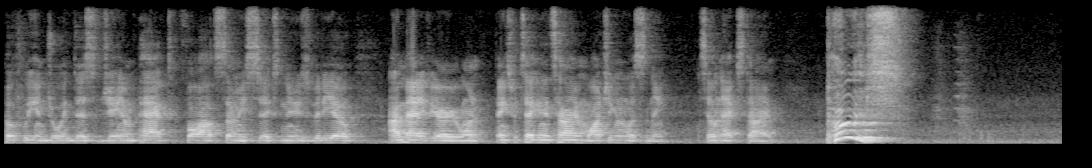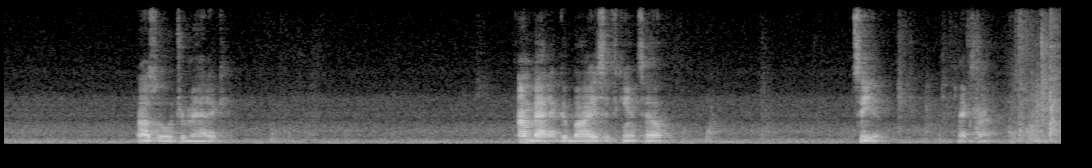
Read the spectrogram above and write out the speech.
Hopefully you enjoyed this jam-packed Fallout 76 news video. I'm Matty here, everyone. Thanks for taking the time, watching, and listening. Until next time, peace! That was a little dramatic. I'm bad at goodbyes, if you can't tell. See you next time.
